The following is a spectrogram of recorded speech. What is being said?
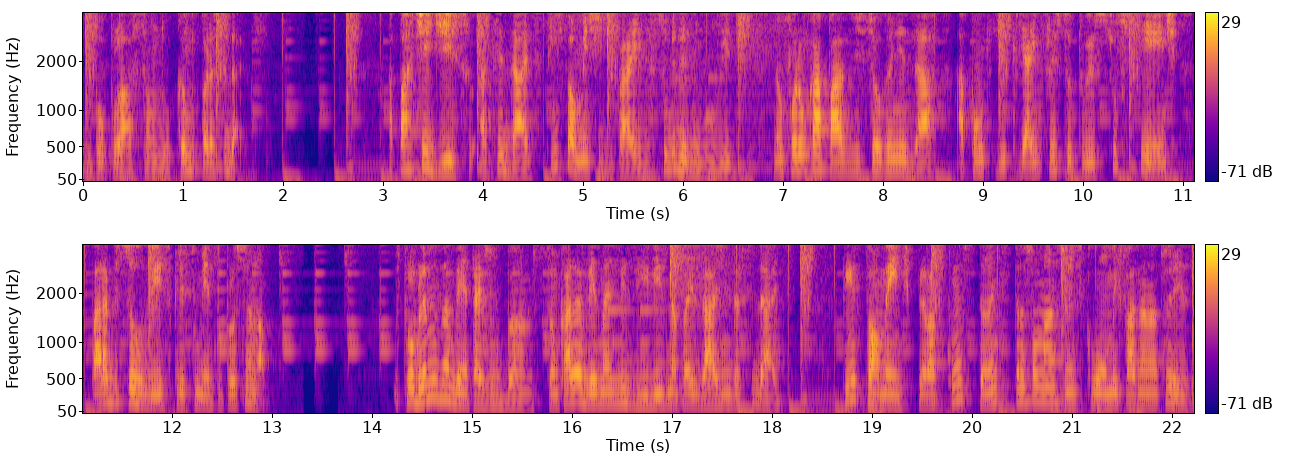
de população do campo para as cidades. A partir disso, as cidades, principalmente de países subdesenvolvidos, não foram capazes de se organizar a ponto de criar infraestrutura suficiente para absorver esse crescimento profissional. Os problemas ambientais urbanos são cada vez mais visíveis na paisagem das cidades, principalmente pelas constantes transformações que o homem faz na natureza,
